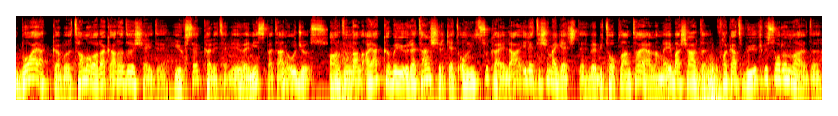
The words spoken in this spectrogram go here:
Bu ayakkabı tam olarak aradığı şeydi. Yüksek kaliteli ve nispeten ucuz. Ardından ayakkabıyı üreten şirket Onitsuka ile iletişime geçti ve bir toplantı ayarlamayı başardı. Fakat büyük bir sorun vardı.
